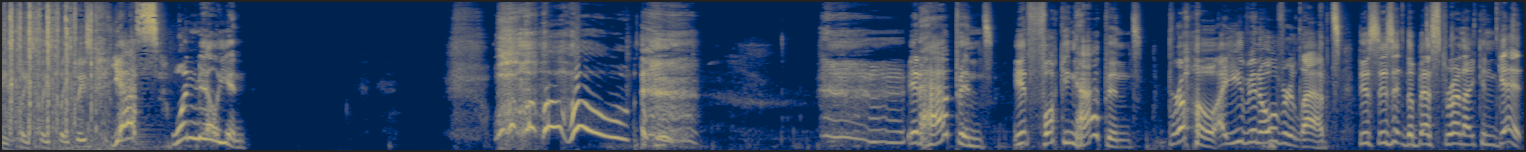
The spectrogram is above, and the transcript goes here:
Please, please, please, please, please. Yes! One million! It happened! It fucking happened! Bro, I even overlapped! This isn't the best run I can get!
